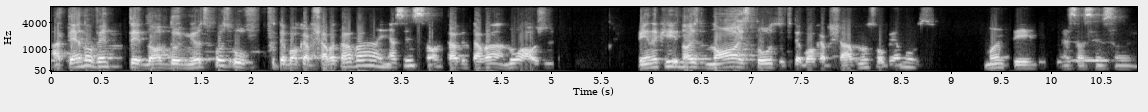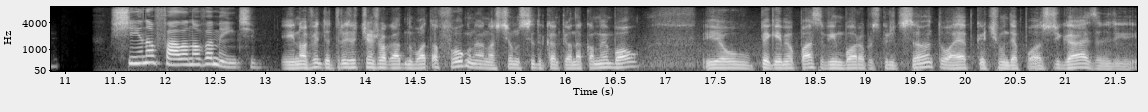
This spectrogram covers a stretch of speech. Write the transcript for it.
Até 99, 2000, o futebol capixaba estava em ascensão, estava no auge. Pena que nós, nós todos do futebol capixaba não soubemos manter essa ascensão. China fala novamente. Em 93 eu tinha jogado no Botafogo, né? Nós tínhamos sido campeão da Comembol. E eu peguei meu passe, vim embora para o Espírito Santo. À época eu tinha um depósito de gás ali,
